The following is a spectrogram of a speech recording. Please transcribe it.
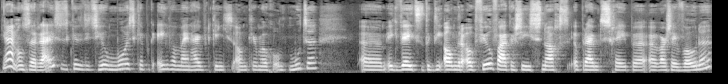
ja, in onze reis. Dus ik vind het iets heel moois. Ik heb ook een van mijn hybrid kindjes al een keer mogen ontmoeten. Um, ik weet dat ik die anderen ook veel vaker zie s'nachts op ruimteschepen uh, waar zij wonen.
